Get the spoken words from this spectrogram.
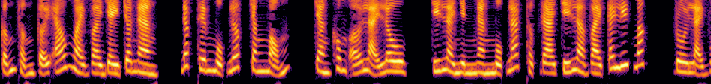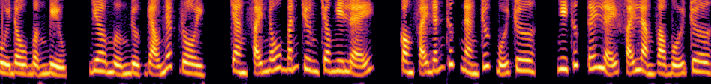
cẩn thận cởi áo ngoài và giày cho nàng, đắp thêm một lớp chăn mỏng, chàng không ở lại lâu, chỉ là nhìn nàng một lát thật ra chỉ là vài cái liếc mắt, rồi lại vùi đầu bận biệu, giờ mượn được gạo nếp rồi, chàng phải nấu bánh trưng cho nghi lễ, còn phải đánh thức nàng trước buổi trưa, nghi thức tế lễ phải làm vào buổi trưa,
